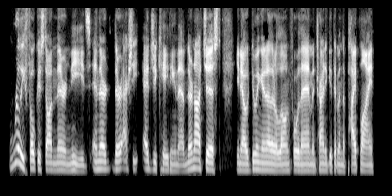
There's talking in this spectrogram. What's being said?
really focused on their needs, and they're they're actually educating them. They're not just you know doing another loan for them and trying to get them in the pipeline.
